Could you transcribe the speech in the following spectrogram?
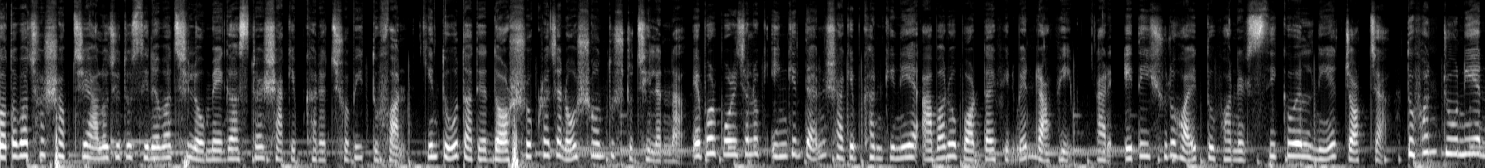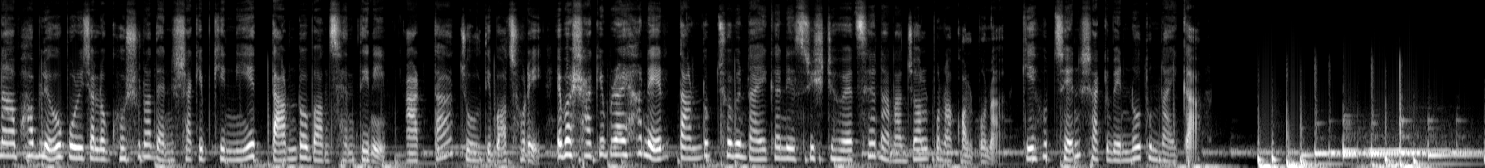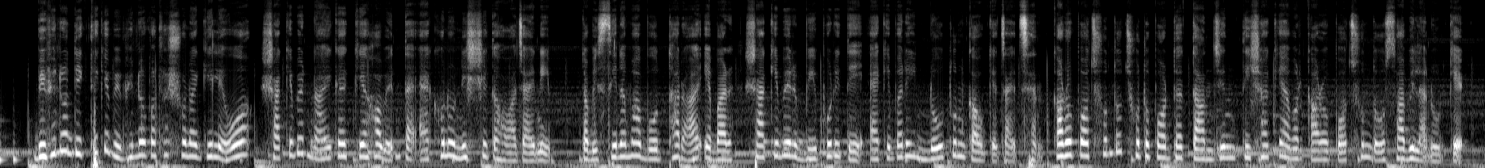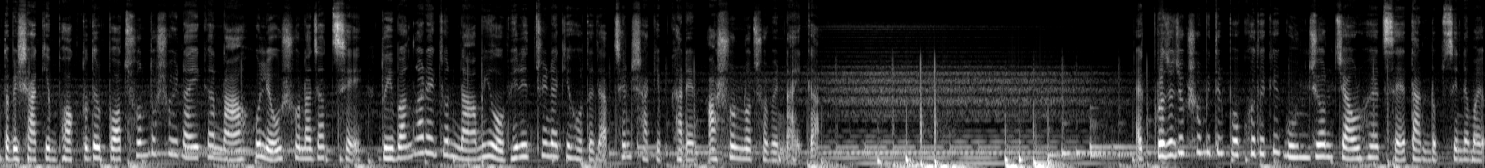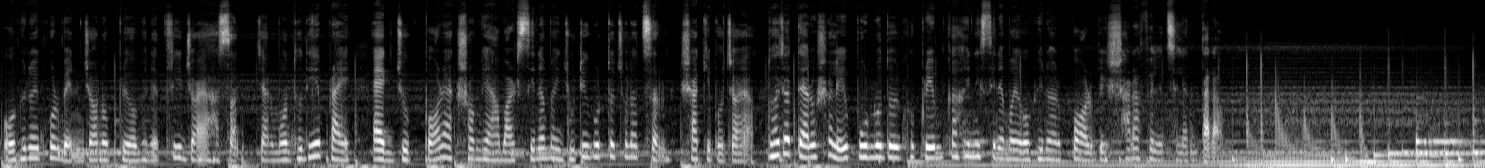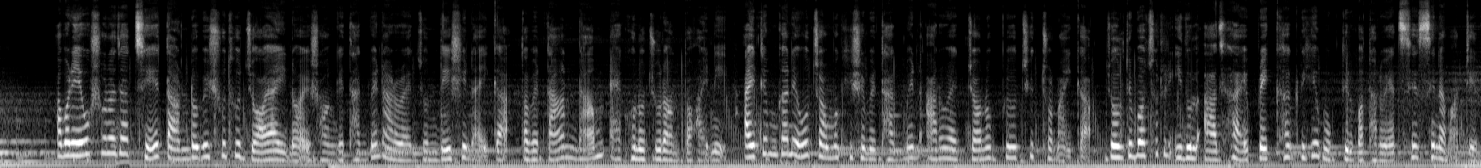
গত বছর সবচেয়ে আলোচিত সিনেমা ছিল মেগাস্টার শাকিব খানের ছবি তুফান। কিন্তু তাতে দর্শকরা যেন সন্তুষ্ট ছিলেন না। এরপর পরিচালক ইঙ্গিত দেন, শাকিব খানকে নিয়ে আবারও পর্দায় ফিরবেন রাফি। আর এতেই শুরু হয় তুফানের সিকুয়েল নিয়ে চর্চা। তুফান টু নিয়ে না ভাবলেও পরিচালক ঘোষণা দেন, শাকিবকে নিয়ে তাণ্ডব আনছেন তিনি। আর তা চলতি বছরে। এবার শাকিব রায়হানের তাণ্ডব ছবির নায়িকা নিয়ে সৃষ্টি হয়েছে নানা জল্পনা কল্পনা কে হচ্ছেন শাকিবের নতুন নায়িকা? বিভিন্ন দিক থেকে বিভিন্ন কথা শোনা গেলেও সাকিবের নায়িকা কে হবেন তা এখনও নিশ্চিত হওয়া যায়নি। তবে সিনেমা বোদ্ধারা এবার সাকিবের বিপরীতে একেবারেই নতুন কাউকে চাইছেন। কারও পছন্দ ছোট পর্দার তানজিন তিশাকে, আবার কারও পছন্দ সাবিলা নূরকে। তবে সাকিব ভক্তদের পছন্দসই নায়িকা না হলেও শোনা যাচ্ছে, দুই বাংলার একজন নামী অভিনেত্রী নাকি হতে যাচ্ছেন সাকিব খানের আসন্ন ছবির নায়িকা। এক প্রযোজক সমিতির পক্ষ থেকে গুঞ্জন চাউর হয়েছে তাণ্ডব সিনেমায় অভিনয় করবেন জনপ্রিয় অভিনেত্রী জয়া হাসান, যার মধ্য দিয়ে প্রায় এক যুগ পর একসঙ্গে আবার সিনেমায় জুটি করতে চলেছেন সাকিব ও জয়া। দু হাজার তেরো সালে পূর্ণদৈর্ঘ্য প্রেম কাহিনী সিনেমায় অভিনয়ের পর বেশ সাড়া ফেলেছিলেন তারা। আবার এও শোনা যাচ্ছে, তাণ্ডবে শুধু জয়াই নয়, সঙ্গে থাকবেন আরও একজন দেশি নায়িকা, তবে তার নাম এখনও চূড়ান্ত হয়নি। আইটেম গানেও চমক হিসেবে থাকবেন আরও এক জনপ্রিয় চিত্রনায়িকা চলতি বছরের ঈদুল আজহায় প্রেক্ষাগৃহে মুক্তির কথা রয়েছে সিনেমাটির।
